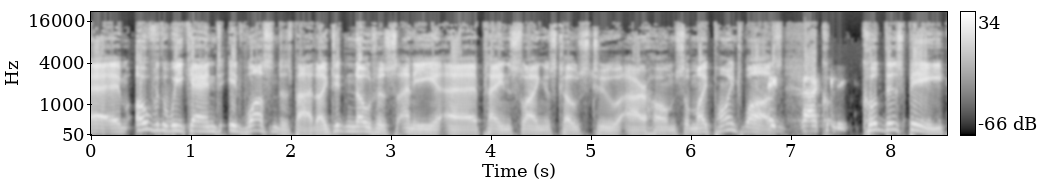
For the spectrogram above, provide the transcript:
Um, over the weekend, it wasn't as bad. I didn't notice any uh, planes flying as close to our home. So my point was, exactly. C- could this be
